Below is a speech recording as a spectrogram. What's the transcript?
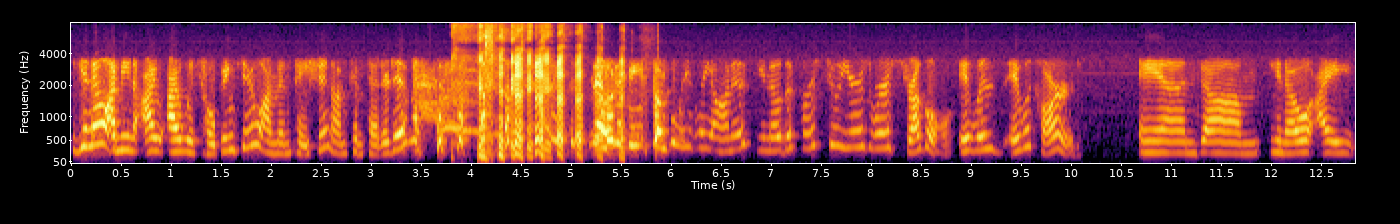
you know, I mean, I, I was hoping to. I'm impatient. I'm competitive. so, to be completely honest, you know, the first two years were a struggle. It was it was hard, and um, you know, I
